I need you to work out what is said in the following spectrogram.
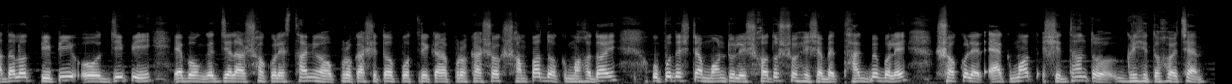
আদালত, পিপি ও জিপি এবং জেলার সকল স্থানীয় প্রকাশিত পত্রিকার প্রকাশক সম্পাদক মহোদয়, উপদেষ্টা মণ্ডলীর সদস্য হিসেবে থাকবে বলে সকলের একমত সিদ্ধান্ত গৃহীত হয়েছে।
